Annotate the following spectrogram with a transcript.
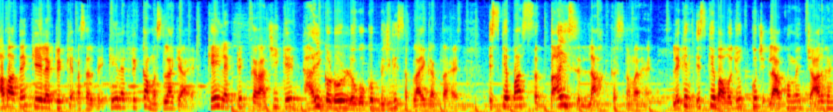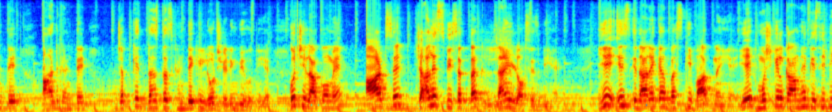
अब आते हैं के इलेक्ट्रिक के असल पे। के इलेक्ट्रिक का मसला क्या है? के इलेक्ट्रिक कराची के ढाई करोड़ लोगों को बिजली सप्लाई करता है। इसके पास 27 लाख कस्टमर हैं। लेकिन इसके बावजूद कुछ इलाकों में चार घंटे, आठ घंटे, जबकि 10-10 घंटे की लोड शेडिंग भी होती है। कुछ इलाकों में 8 से 40 फ़ीसद तक लाइन लॉसेस भी हैं। ये इस इदारे का बस की बात नहीं है। ये एक मुश्किल काम है किसी भी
